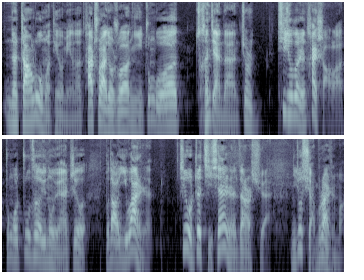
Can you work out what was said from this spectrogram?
那张璐嘛，挺有名的，他出来就说，你中国很简单，就是踢球的人太少了，中国注册运动员只有不到一万人，只有这几千人在那儿选，你就选不出来什么。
